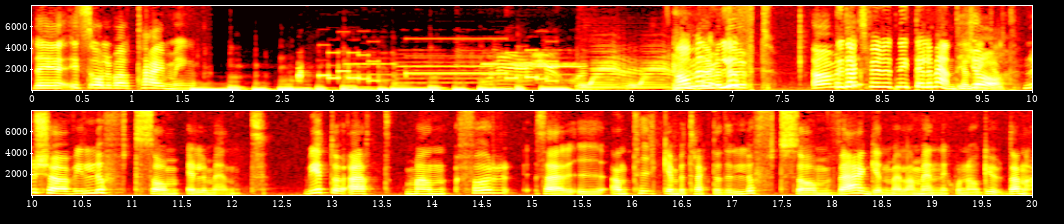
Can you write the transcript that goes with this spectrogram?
det, it's all about timing. Ja men, Nej, men du- luft, Ja, men det är dags för ett nytt element helt ja, enkelt. nu kör vi luft som element. Vet du att man förr så här, i antiken betraktade luft som vägen mellan människorna och gudarna?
